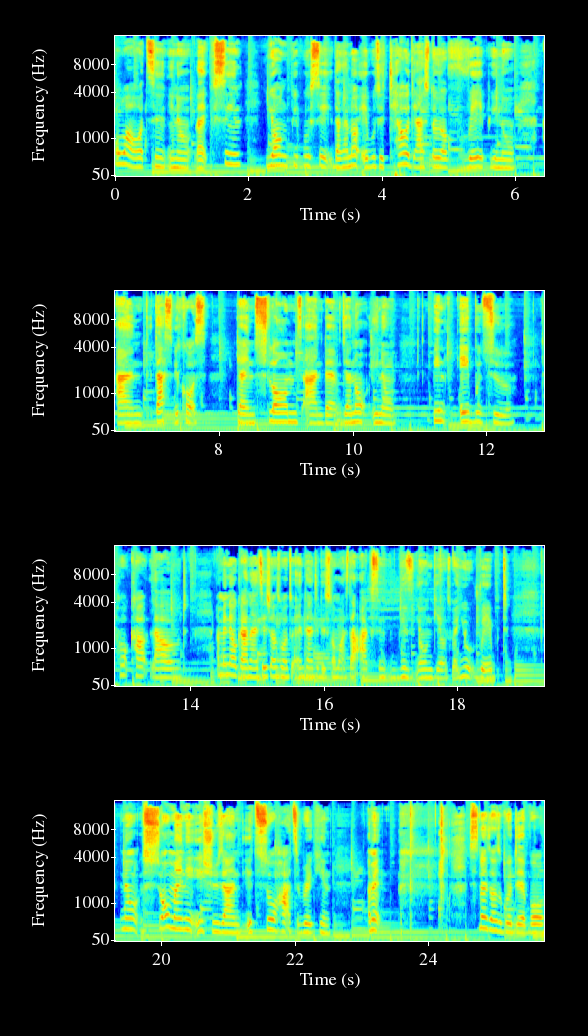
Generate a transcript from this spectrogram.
Oh wow, in, you know, like seeing young people say that are not able to tell their story of rape, you know, and that's because they're in slums and um, they're not, you know, being able to talk out loud how many organizations want to enter into the slum and start asking these young girls, were you raped? You know, so many issues, and it's so heartbreaking. I mean, let us go there, but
